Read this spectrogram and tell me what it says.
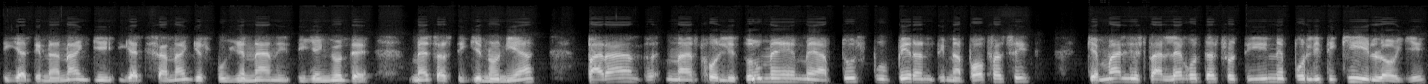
για την ανάγκη, για τις ανάγκες που γεννάνε, γεννιούνται μέσα στην κοινωνία παρά να ασχοληθούμε με αυτούς που πήραν την απόφαση και μάλιστα λέγοντας ότι είναι πολιτικοί οι λόγοι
